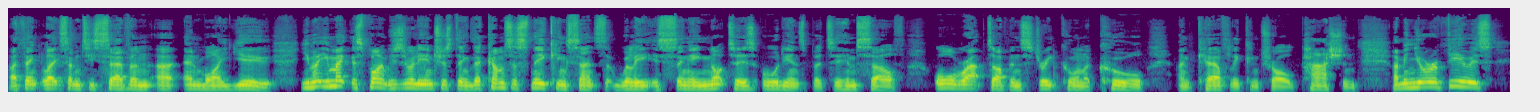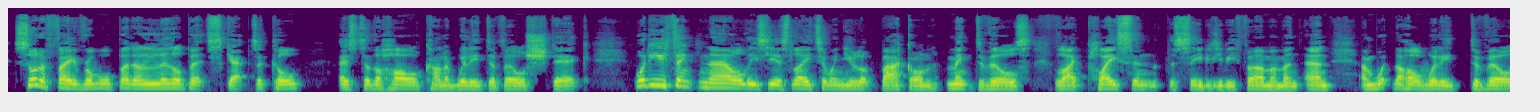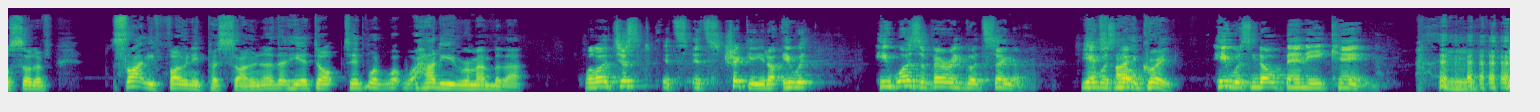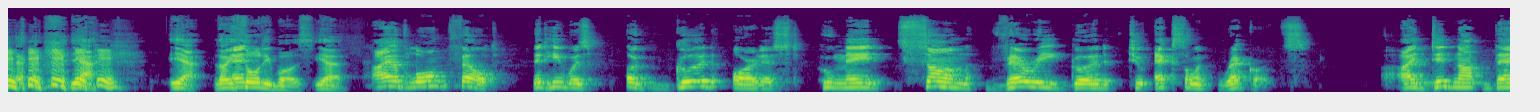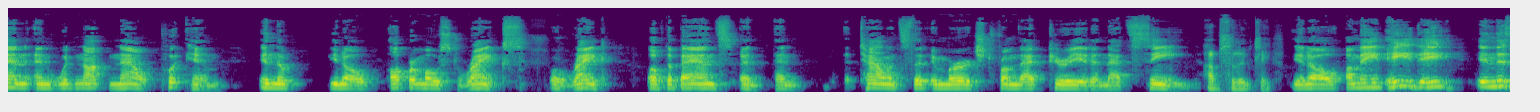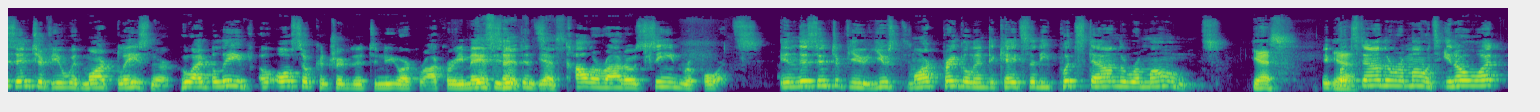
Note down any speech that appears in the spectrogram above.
I think late '77 at NYU. You you make this point, which is really interesting. There comes a sneaking sense that Willy is singing not to his audience but to himself, all wrapped up in street corner cool and carefully controlled passion. I mean, your review is sort of favourable, but a little bit skeptical as to the whole kind of Willy DeVille shtick. What do you think now, all these years later, when you look back on Mink DeVille's like place in the CBGB firmament and and wi- the whole Willy DeVille sort of slightly phony persona that he adopted? What, what, what how do you remember that? Well, it just it's it's tricky. You know, he was he was a very good singer. Yes, was I no- agree. He was no Benny King. Mm. yeah, yeah. Though he And- thought he was. Yeah, I have long felt that he was a good artist who made some very good to excellent records. I did not then and would not now put him in the, you know, uppermost ranks or rank of the bands and, and talents that emerged from that period and that scene. Absolutely. You know, I mean, he, he in this interview with Mark Bliesener, who I believe also contributed to New York Rocker, he may Yes, he have sent did, in yes. some Colorado scene reports. In this interview, you, Mark Pringle indicates that he puts down the Ramones. Yes. He Yeah. puts down the Ramones. You know what?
